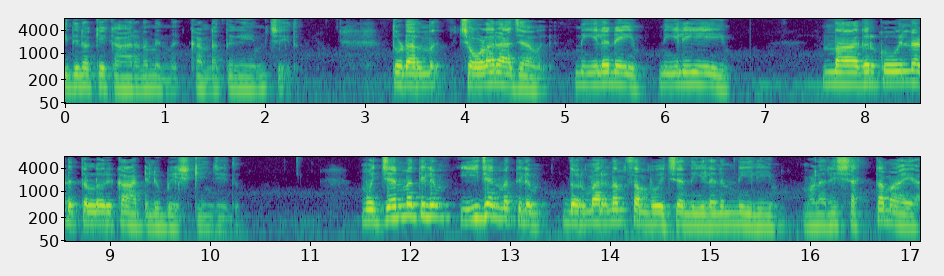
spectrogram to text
ഇതിനൊക്കെ കാരണമെന്ന് കണ്ടെത്തുകയും ചെയ്തു. തുടർന്ന് ചോളരാജാവ് നീലനെയും നീലയെയും നാഗർകോവിലിനടുത്തുള്ള ഒരു കാട്ടിൽ ഉപേക്ഷിക്കുകയും ചെയ്തു. മുജ്ജന്മത്തിലും ഈ ജന്മത്തിലും ദുർമരണം സംഭവിച്ച നീലനും നീലിയും വളരെ ശക്തമായ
